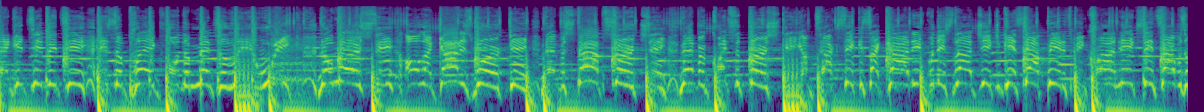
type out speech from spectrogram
Negativity is a plague for the mentally weak. No mercy. All I got is working. Never stop searching. Never quite so thirsty. I'm toxic and psychotic. With this logic, you can't stop it. It's been chronic since I was a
